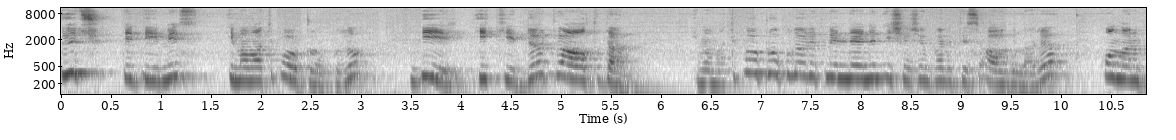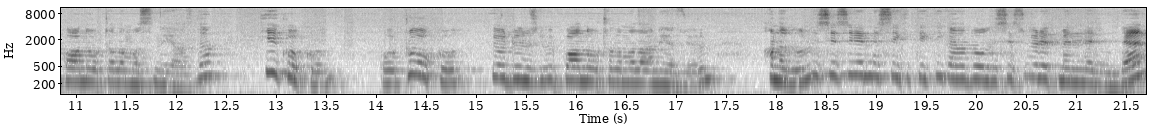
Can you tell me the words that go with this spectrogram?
3 dediğimiz İmam Hatip Ortaokulu 1, 2, 4 ve 6'dan İmam Hatip Ortaokulu öğretmenlerinin iş yaşam kalitesi algıları onların puan ortalamasını yazdım. İlkokul, ortaokul gördüğünüz gibi puan ortalamalarını yazıyorum. Anadolu Lisesi ve Mesleki Teknik Anadolu Lisesi öğretmenlerinden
